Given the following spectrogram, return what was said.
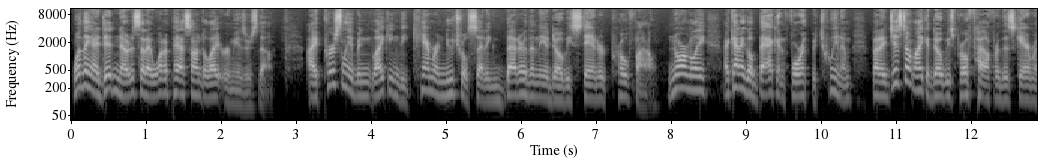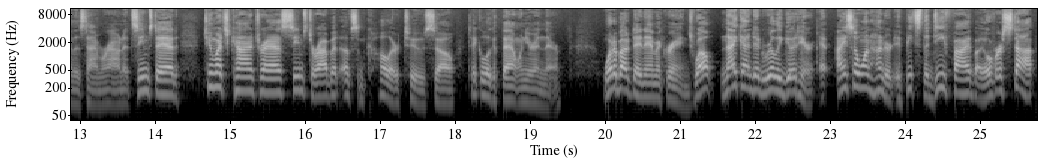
One thing I did notice that I want to pass on to Lightroom users though. I personally have been liking the camera neutral setting better than the Adobe standard profile. Normally, I kind of go back and forth between them, but I just don't like Adobe's profile for this camera this time around. It seems to add too much contrast, seems to rob it of some color too, so take a look at that when you're in there. What about dynamic range? Well, Nikon did really good here. At ISO 100, it beats the D5 by over a stop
